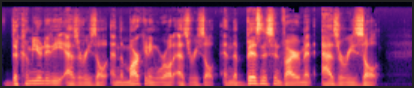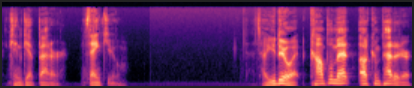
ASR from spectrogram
the community as a result, and the marketing world as a result, and the business environment as a result can get better. Thank you. That's how you do it. Compliment a competitor.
